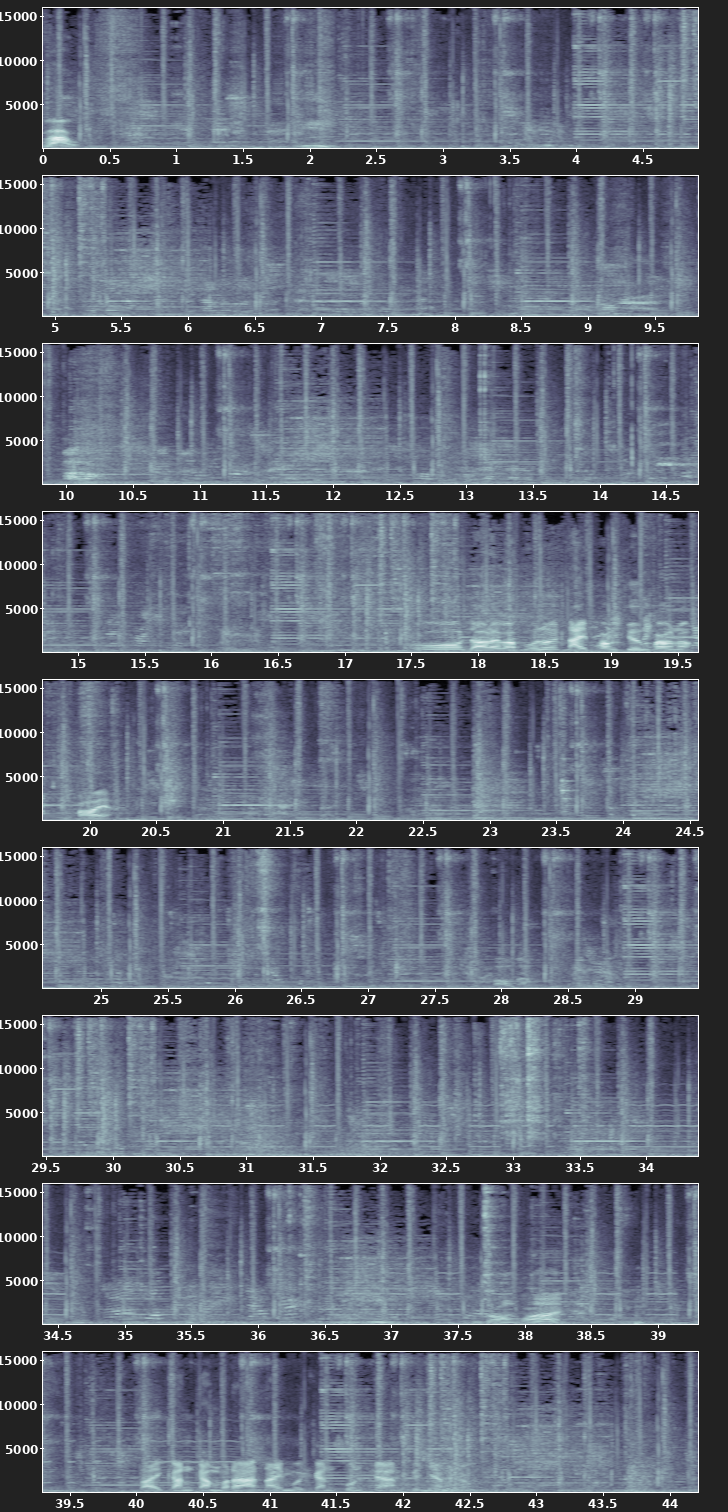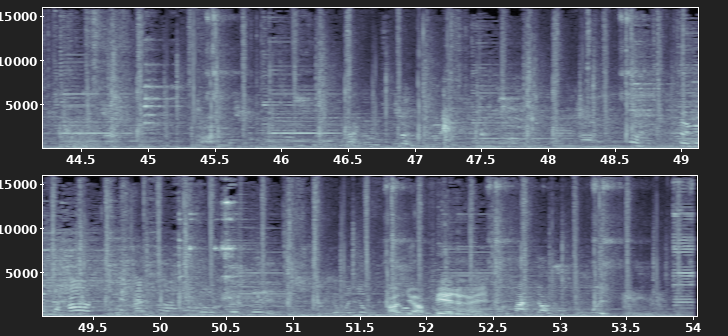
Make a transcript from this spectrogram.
Wow. Hum. Ngon. Wow. Mmm. Ô, đó đây bà phụ nói đây phong trương phong đó. Khỏi. រងអូយដៃកាន់កាមេរ៉ាដៃមួយ កាន់កូនចានគឺញ៉ាំចឹងគាត់យក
